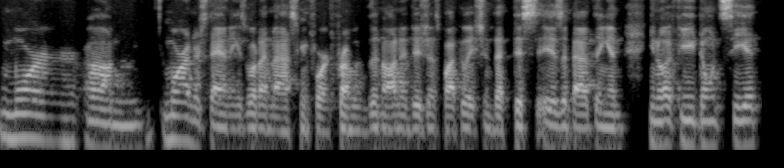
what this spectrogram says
more um, more understanding is what I'm asking for from the non-indigenous population that this is a bad thing. And you know, if you don't see it,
